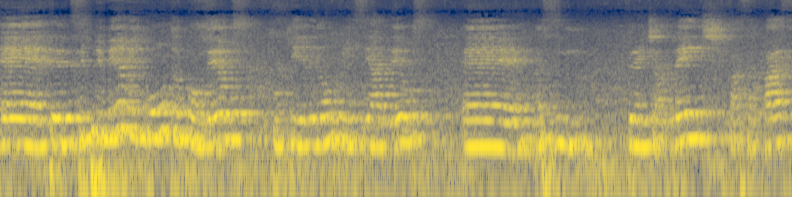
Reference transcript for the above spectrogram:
é, teve esse primeiro encontro com Deus, porque ele não conhecia a Deus, é, assim, frente a frente, face a face,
